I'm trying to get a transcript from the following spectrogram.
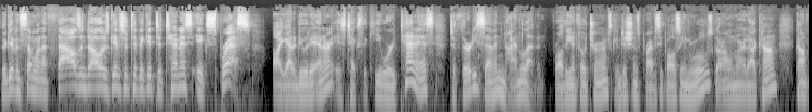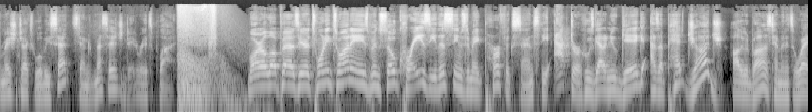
they're giving someone a $1,000 gift certificate to Tennis Express. All you got to do to enter is text the keyword tennis to 37911. For all the info terms, conditions, privacy policy, and rules, go to onwithmario.com. Confirmation text will be sent. Standard message and data rates apply. Mario Lopez here. 2020 has been so crazy. This seems to make perfect sense. The actor who's got a new gig as a pet judge. Hollywood Buzz, 10 minutes away.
